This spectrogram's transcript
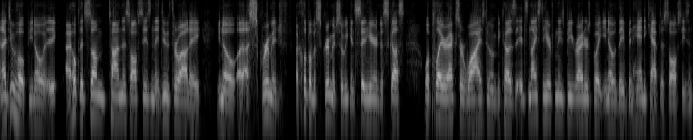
and I do hope you know it, I hope that sometime this offseason they do throw out a you know a, a scrimmage, a clip of a scrimmage, so we can sit here and discuss what player X or Y is doing because it's nice to hear from these beat writers, but you know they've been handicapped this offseason.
